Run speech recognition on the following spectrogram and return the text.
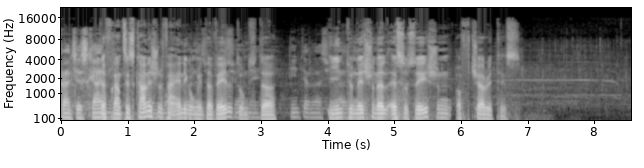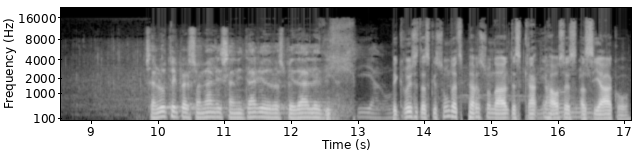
der franziskanischen Vereinigung in der Welt und der International Association of Charities. Ich begrüße das Gesundheitspersonal des Krankenhauses Asiago,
